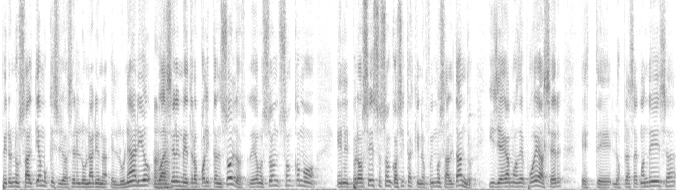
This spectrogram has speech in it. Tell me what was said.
Pero nos salteamos, qué sé yo, hacer el lunario, el lunario o Ajá. hacer el Metropolitan solos. Digamos, son, son como, en el proceso son cositas que nos fuimos saltando. Y llegamos después a hacer este, los Plaza Condesa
